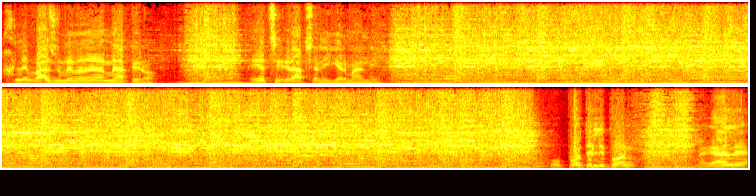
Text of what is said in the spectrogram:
χλεβάζουν έναν ανάπηρο. Έτσι γράψαν οι Γερμανοί. Οπότε λοιπόν μεγάλε.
